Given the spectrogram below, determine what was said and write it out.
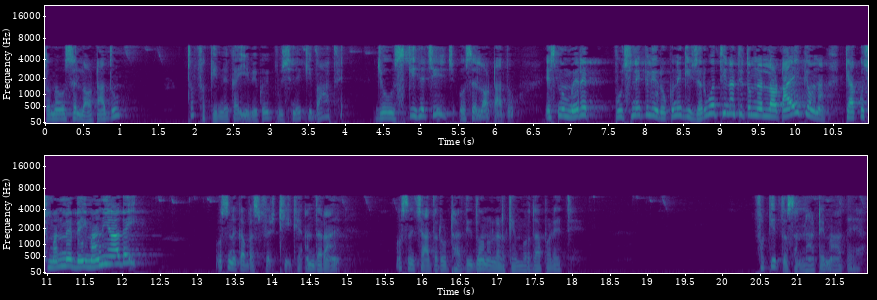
तो मैं उसे लौटा दूँ? तो फकीर ने कहा यह भी कोई पूछने की बात है। जो उसकी है चीज़, उसे लौटा दो। इसमें मेरे पूछने के लिए रुकने की ज़रूरत ही ना थी। तुमने लौटाए क्यों ना? क्या कुछ मन में बेईमानी आ गई? उसने कहा, बस फिर ठीक है, अंदर आए। उसने चादर उठा दी, दोनों लड़के मुर्दा पड़े थे। फकीर तो सन्नाटे में आ गया,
